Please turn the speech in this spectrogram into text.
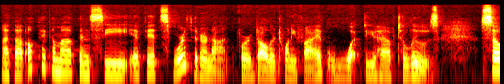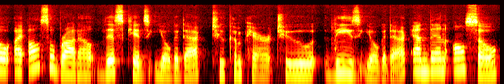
and I thought I'll pick them up and see if it's worth it or not for $1.25. What do you have to lose? So I also brought out this kid's yoga deck to compare to these yoga deck. And then also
